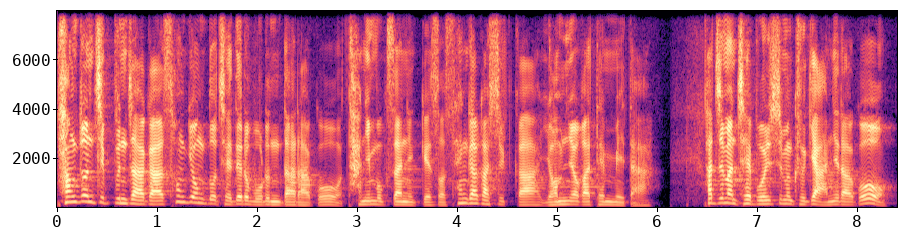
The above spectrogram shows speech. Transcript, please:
항존 직분자가 성경도 제대로 모른다라고 담임 목사님께서 생각하실까 염려가 됩니다. 하지만 제 본심은 그게 아니라고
